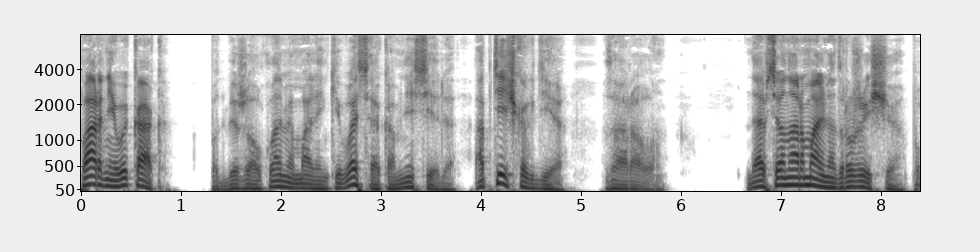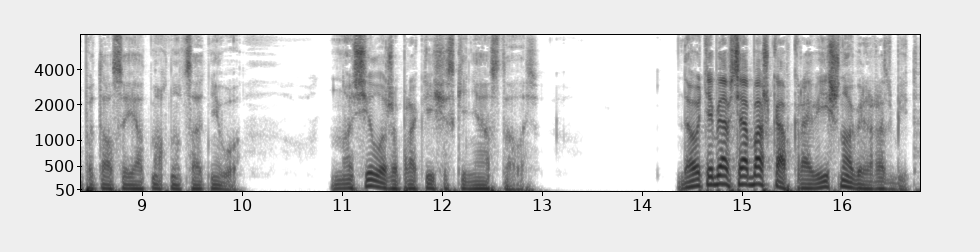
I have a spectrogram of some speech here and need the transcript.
«Парни, вы как?» Подбежал к ламе маленький Вася, а ко мне Селя. «Аптечка где?» — заорал он. «Да все нормально, дружище», — попытался я отмахнуться от него. Но сил уже практически не осталось. «Да у тебя вся башка в крови, и шнобель разбит».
